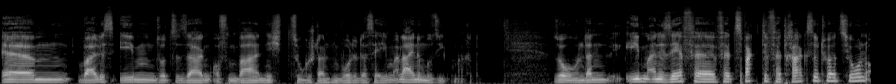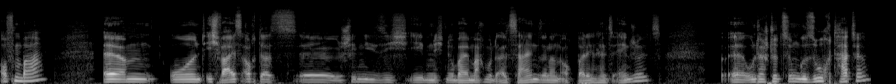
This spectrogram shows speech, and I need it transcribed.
Ähm, weil es eben sozusagen offenbar nicht zugestanden wurde, dass er eben alleine Musik macht. So, und dann eben eine sehr ver verzwackte Vertragssituation offenbar. Ähm, und ich weiß auch, dass äh, Shindy sich eben nicht nur bei Mahmoud Al-Zain, sondern auch bei den Hells Angels äh, Unterstützung gesucht hatte.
